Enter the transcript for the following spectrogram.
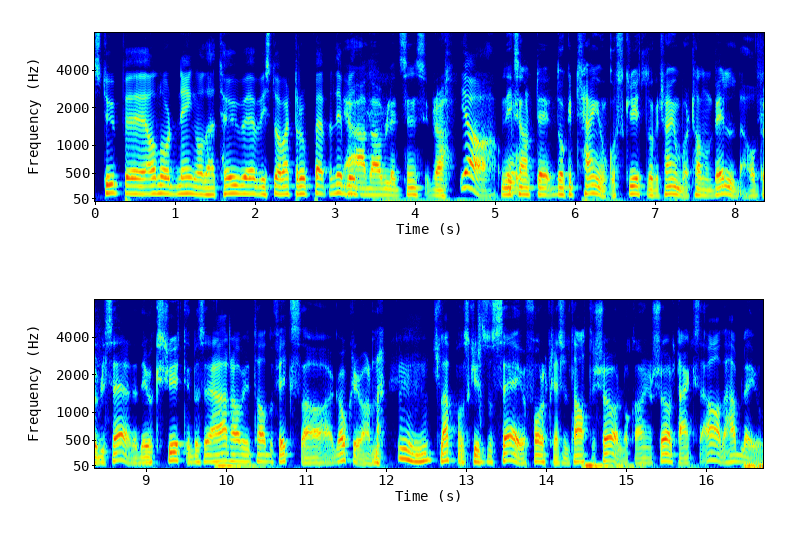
stupeanordning og det tauet hvis du har vært der oppe. Men det er Ja, det har blitt sinnssykt bra. Ja. Men ikke sant, det, dere trenger jo ikke å skryte, dere trenger jo bare ta noen bilder og publisere det. Det er jo ikke skryting. Se, her har vi tatt og fiksa Gokrivannet. Mm. man å skryte, så ser jo folk resultatet sjøl og kan jo sjøl tenke seg ja, det her ble jo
